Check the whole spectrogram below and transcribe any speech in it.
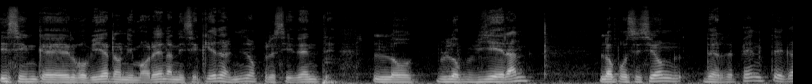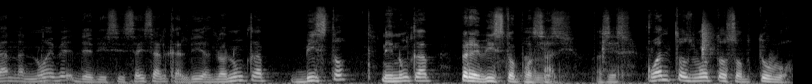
y sin que el gobierno, ni Morena, ni siquiera el mismo presidente lo, lo vieran, la oposición de repente gana 9 de 16 alcaldías. Lo nunca visto ni nunca previsto por nadie. así es. ¿Cuántos votos obtuvo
